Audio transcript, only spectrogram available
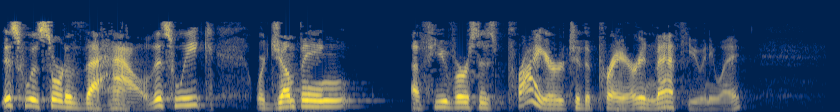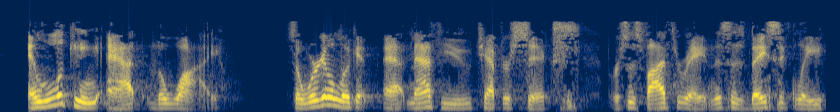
this was sort of the how. This week, we're jumping a few verses prior to the prayer in Matthew, anyway, and looking at the why. So we're going to look at, at Matthew chapter 6, verses 5 through 8, and this is basically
